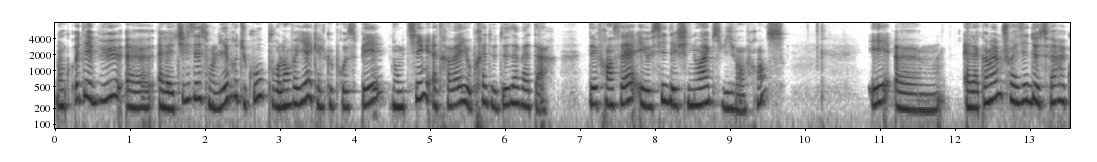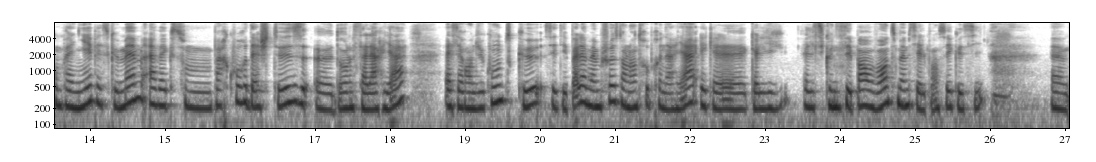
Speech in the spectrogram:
Donc au début, euh, elle a utilisé son livre du coup pour l'envoyer à quelques prospects. Donc Ting, elle travaille auprès de deux avatars, des Français et aussi des Chinois qui vivent en France. Et elle a quand même choisi de se faire accompagner parce que même avec son parcours d'acheteuse dans le salariat, elle s'est rendue compte que c'était pas la même chose dans l'entrepreneuriat et qu'elle elle s'y connaissait pas en vente, même si elle pensait que si. Euh,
